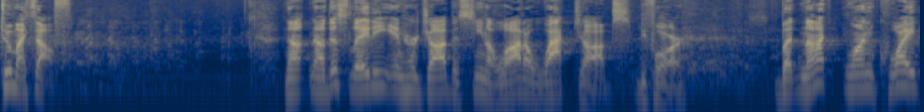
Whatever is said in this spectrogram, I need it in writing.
to myself. Now, now, this lady in her job has seen a lot of whack jobs before. but not one quite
